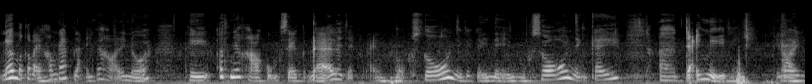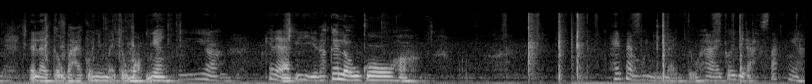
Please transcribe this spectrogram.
nếu mà các bạn không đáp lại với họ đi nữa thì ít nhất họ cũng sẽ để lại cho các bạn một số những cái kỷ niệm một số những cái uh, trải nghiệm. Thì rồi. đây là tụ bài của những bạn tụ một nha. Cái, uh, cái này là cái gì đó cái logo hả? Tháng năm của những bạn tụ hai có gì đặc sắc nha.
